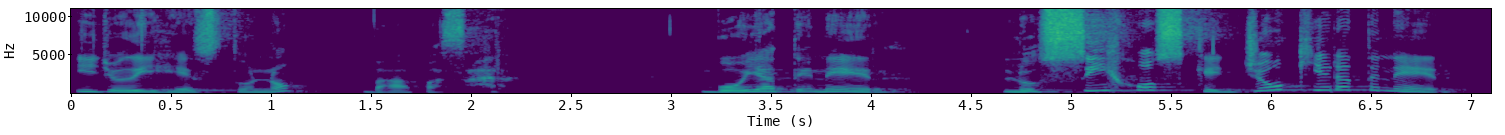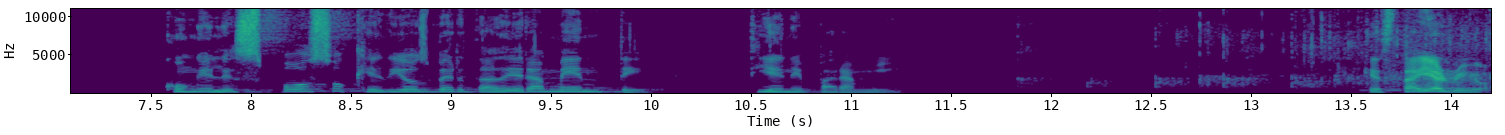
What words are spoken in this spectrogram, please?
Y yo dije, esto no va a pasar. Voy a tener los hijos que yo quiera tener con el esposo que Dios verdaderamente tiene para mí. Que está ahí arriba.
